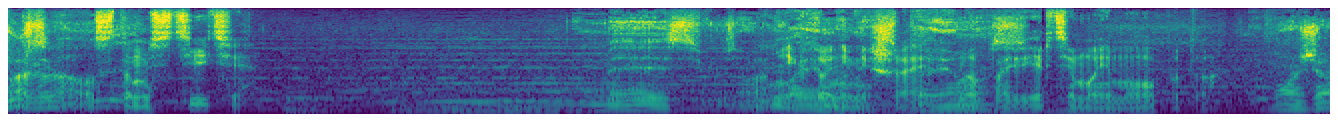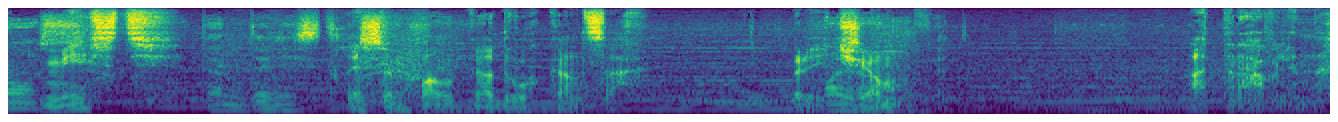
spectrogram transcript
Пожалуйста, мстите. Вам никто не мешает, но поверьте моему опыту, месть — это палка о двух концах. Причем отравленных.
